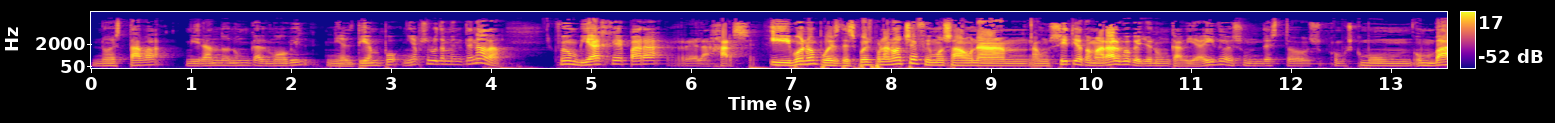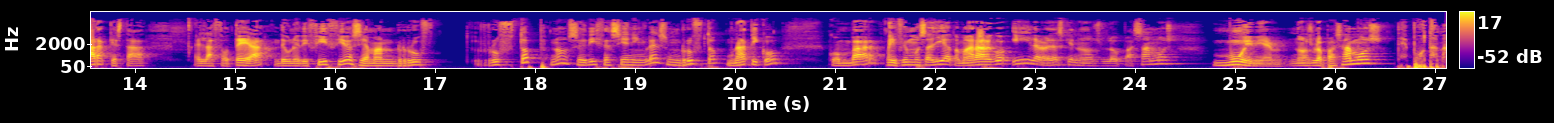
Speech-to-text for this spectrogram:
No estaba mirando nunca el móvil, ni el tiempo, ni absolutamente nada. Fue un viaje para relajarse. Y bueno, pues después por la noche fuimos a, una, a un sitio a tomar algo que yo nunca había ido. Es un de estos, como, es como un, un bar que está en la azotea de un edificio. Se llaman roof, rooftop, ¿no? Se dice así en inglés, un rooftop, un ático con bar. Y fuimos allí a tomar algo y la verdad es que nos lo pasamos muy bien. Nos lo pasamos de puta madre.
